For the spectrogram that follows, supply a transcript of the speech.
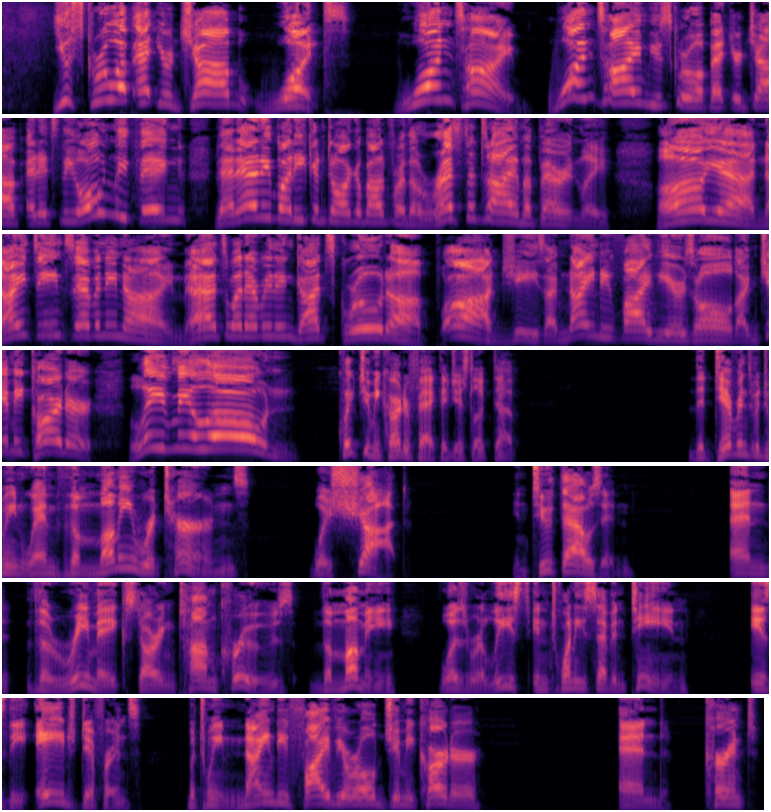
you screw up at your job once. One time. One time you screw up at your job, and it's the only thing that anybody can talk about for the rest of time, apparently. Oh, yeah, 1979. That's when everything got screwed up. Oh, jeez, I'm 95 years old. I'm Jimmy Carter. Leave me alone. Quick Jimmy Carter fact I just looked up. The difference between when The Mummy Returns was shot in 2000 and the remake starring Tom Cruise, The Mummy, was released in 2017 is the age difference between 95 year old Jimmy Carter and current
